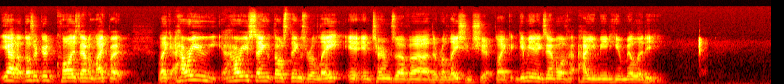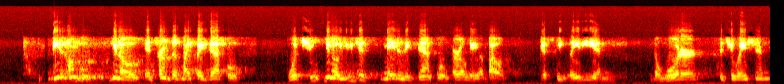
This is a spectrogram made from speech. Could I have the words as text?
yeah, those are good qualities to have in life, but like how are you how are you saying that those things relate in, in terms of uh, the relationship? Like give me an example of how you mean humility. Being humble you know in terms of like for example what you you know you just made an example earlier about your sweet lady and the water situation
